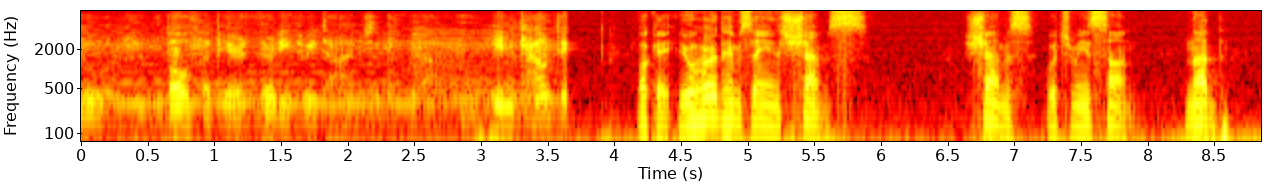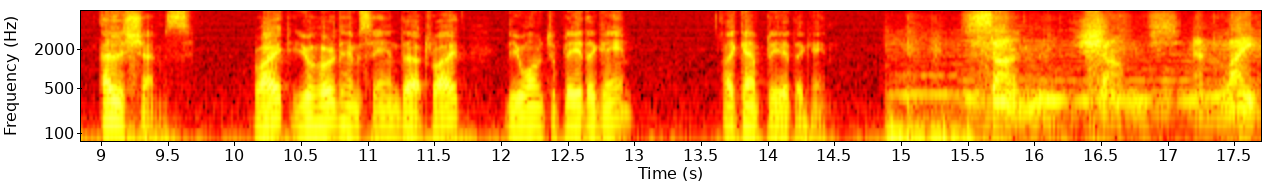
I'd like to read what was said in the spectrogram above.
nur both appear 33 times in the Quran. In counting okay you heard him saying shams Shams, which means sun, not El Shams. Right? You heard him saying that, right? Do you want to play it again? I can play it again. Sun, Shams, and light,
